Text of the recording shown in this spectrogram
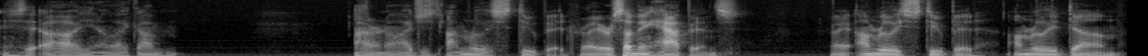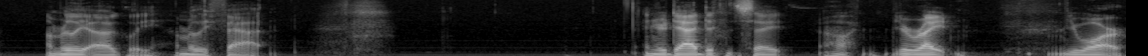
And you say, "Oh, you know, like I'm I don't know, I just I'm really stupid, right? Or something happens, right? I'm really stupid. I'm really dumb. I'm really ugly. I'm really fat. And your dad didn't say, "Oh, you're right. You are."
